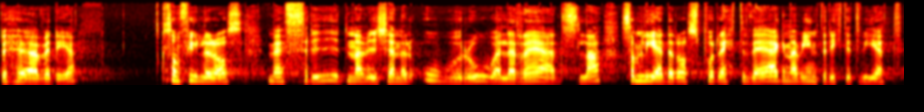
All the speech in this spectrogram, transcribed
behöver det som fyller oss med frid när vi känner oro eller rädsla, som leder oss på rätt väg när vi inte riktigt vet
